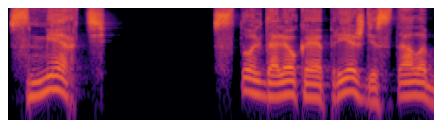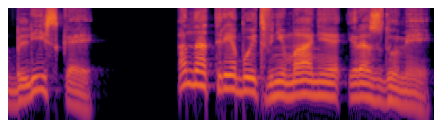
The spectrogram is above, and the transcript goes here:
Смерть, столь далекая прежде, стала близкой. Она требует внимания и раздумий.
